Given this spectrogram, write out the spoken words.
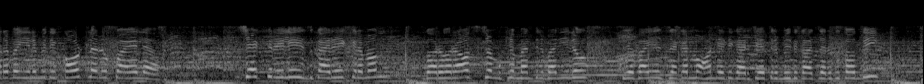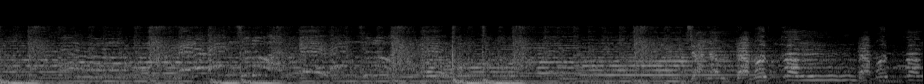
అరవై ఎనిమిది కోట్ల రూపాయల చెక్ రిలీజ్ కార్యక్రమం గౌరవ రాష్ట్ర ముఖ్యమంత్రి వర్యులు శ్రీ వైఎస్ జగన్మోహన్ రెడ్డి గారి చేతుల మీదుగా జరుగుతోంది ప్రభుత్వం ప్రభుత్వం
